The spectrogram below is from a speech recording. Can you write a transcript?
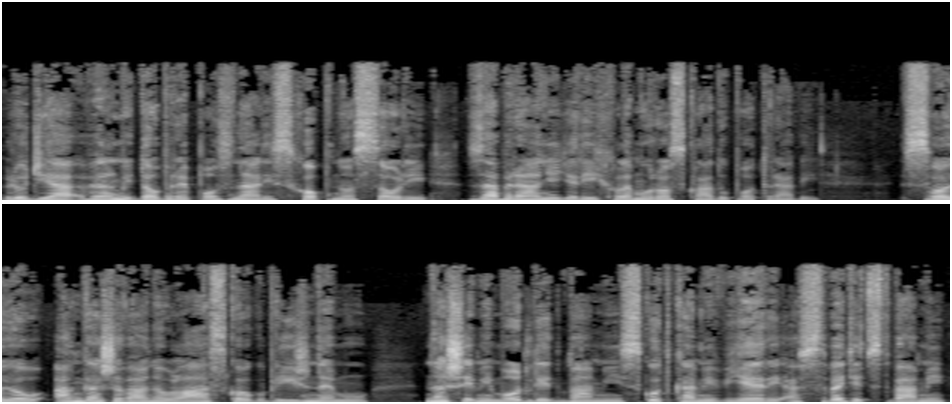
Ľudia veľmi dobre poznali schopnosť soli zabrániť rýchlemu rozkladu potravy. Svojou angažovanou láskou k blížnemu, našimi modlitbami, skutkami viery a svedectvami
